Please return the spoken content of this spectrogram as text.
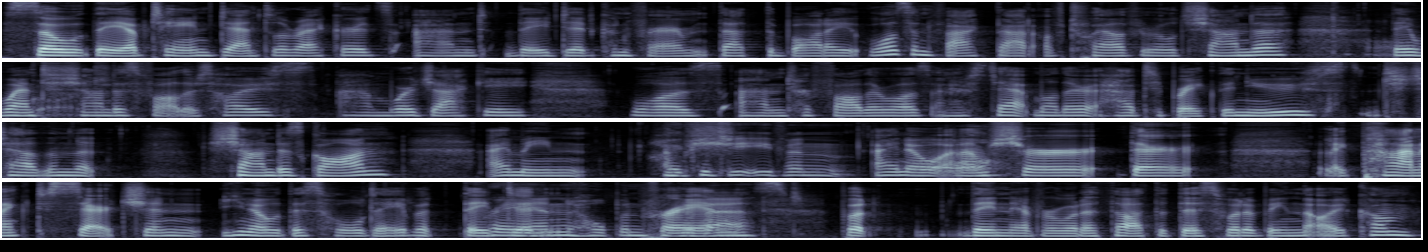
So they obtained dental records and they did confirm that the body was in fact that of 12 year old Shanda. they went to Shanda's father's house um, where Jackie was and her father was and her stepmother had to break the news to tell them that Shanda's gone. I mean, how I'm could sh- you even? I know, and I'm Oh. sure they're like panicked searching, you know, this whole day, but they praying, didn't hoping for praying, the best. but they never would have thought that this would have been the outcome.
